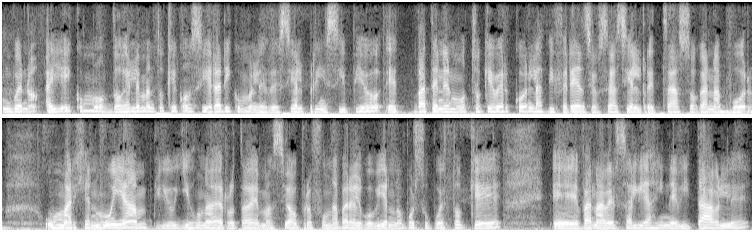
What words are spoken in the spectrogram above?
Bueno, ahí hay como dos elementos que considerar y como les decía al principio, eh, va a tener mucho que ver con las diferencias. O sea, si el rechazo gana por un margen muy amplio y es una derrota demasiado profunda para el gobierno, por supuesto que eh, van a haber salidas inevitables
